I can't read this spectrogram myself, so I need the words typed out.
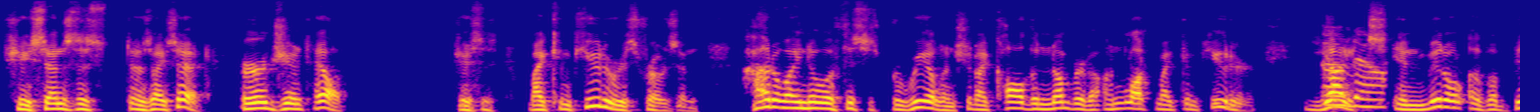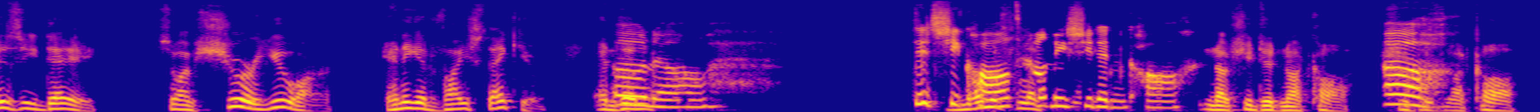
She sends this, as I said, urgent help. She says, My computer is frozen. How do I know if this is for real? And should I call the number to unlock my computer? Yikes, oh, no. in middle of a busy day. So I'm sure you are. Any advice? Thank you. And oh then, no. Did she call? Tell me she didn't call. No, she did not call. She oh. did not call.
